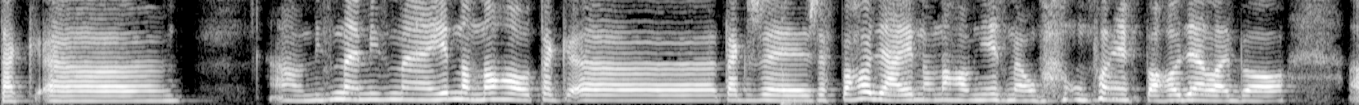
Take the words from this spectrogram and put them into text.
tak uh, my sme, my sme jednou nohou, tak, e, takže že v pohode a jednou nohou nie sme úplne v pohode, lebo e,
